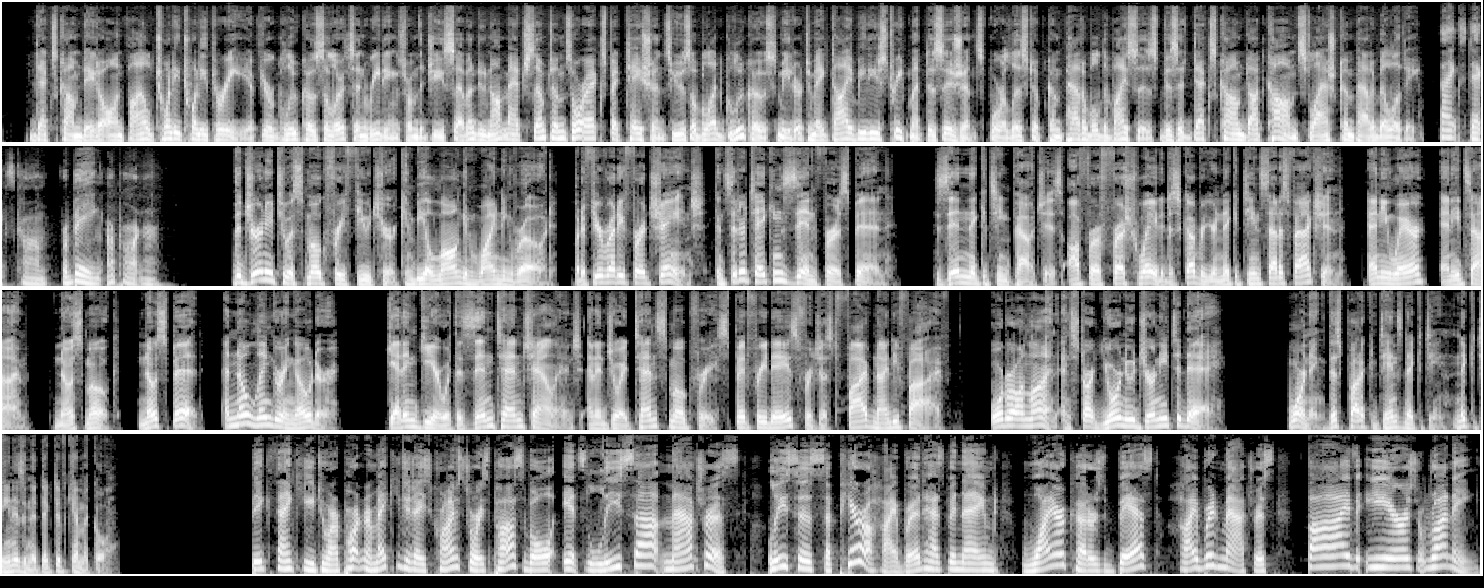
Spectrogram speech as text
Dexcom data on file 2023. If your glucose alerts and readings from the G7 do not match symptoms or expectations, use a blood glucose meter to make diabetes treatment decisions. For a list of compatible devices, visit dexcom.com/compatibility. Thanks Dexcom for being our partner. The journey to a smoke free future can be a long and winding road, but if you're ready for a change, consider taking Zyn for a spin. Zyn nicotine pouches offer a fresh way to discover your nicotine satisfaction anywhere, anytime. No smoke, no spit, and no lingering odor. Get in gear with the Zyn 10 Challenge and enjoy 10 smoke free, spit free days for just $5.95. Order online and start your new journey today. Warning this product contains nicotine. Nicotine is an addictive chemical. Big thank you to our partner making today's crime stories possible. It's Leesa Mattress. Leesa's Sapira hybrid has been named Wirecutter's best hybrid mattress five years running.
